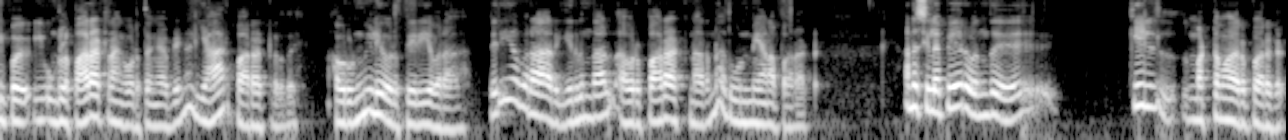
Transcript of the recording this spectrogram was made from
இப்போ உங்களை பாராட்டுறாங்க ஒருத்தங்க அப்படின்னா யார் பாராட்டுறது? அவர் உண்மையிலேயே ஒரு பெரியவரா? பெரியவராக இருந்தால் அவர் பாராட்டினார்னா அது உண்மையான பாராட்டு. ஆனால் சில பேர் வந்து கீழ் மட்டமாக இருப்பார்கள்.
